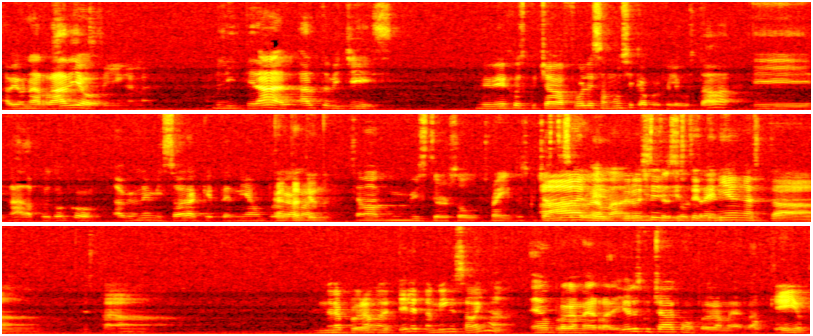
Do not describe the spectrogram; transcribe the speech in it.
Había una radio, la- literal, alto VGs. Mi viejo escuchaba full esa música porque le gustaba y nada, pues loco, había una emisora que tenía un programa Cántate una. se llama Mr. Soul Train. ¿Tú escuchaste Ah, ese programa? pero ese, este Train? tenían hasta, hasta... ¿No era programa de tele también esa vaina? Era un programa de radio. Yo lo escuchaba como programa de radio. Ok, ok,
